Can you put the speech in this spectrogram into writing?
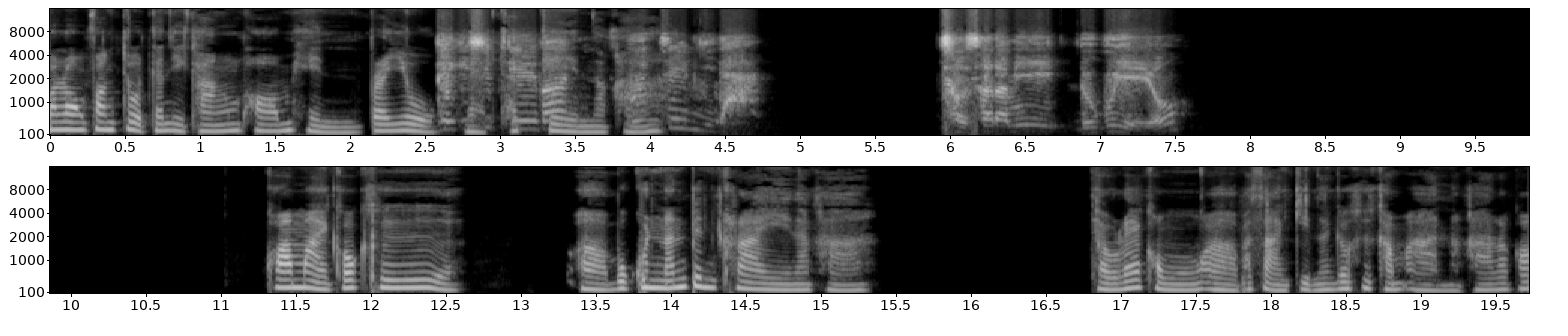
มาลองฟังโจทย์กันอีกครั้ง พร้อมเห็นประโยคแบบชัดเจน 121번 นะคะ 문제입니다. 저 사람이 누구예요? ความหมายก็คือ อ่า บุคคลนั้นเป็นใครนะคะ แถวแรกของ อ่า ภาษาอังกฤษนั่นก็คือคำอ่านนะคะ แล้วก็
